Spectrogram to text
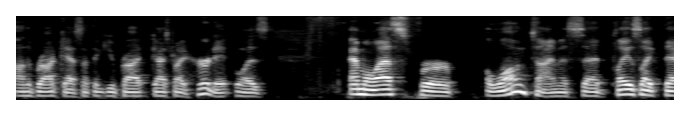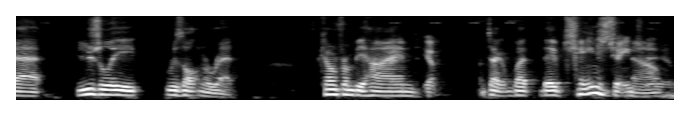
on the broadcast. I think you probably, guys probably heard it. Was MLS for a long time has said plays like that usually result in a red, coming from behind. Yep. Attack, But they've changed, Change it now it.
